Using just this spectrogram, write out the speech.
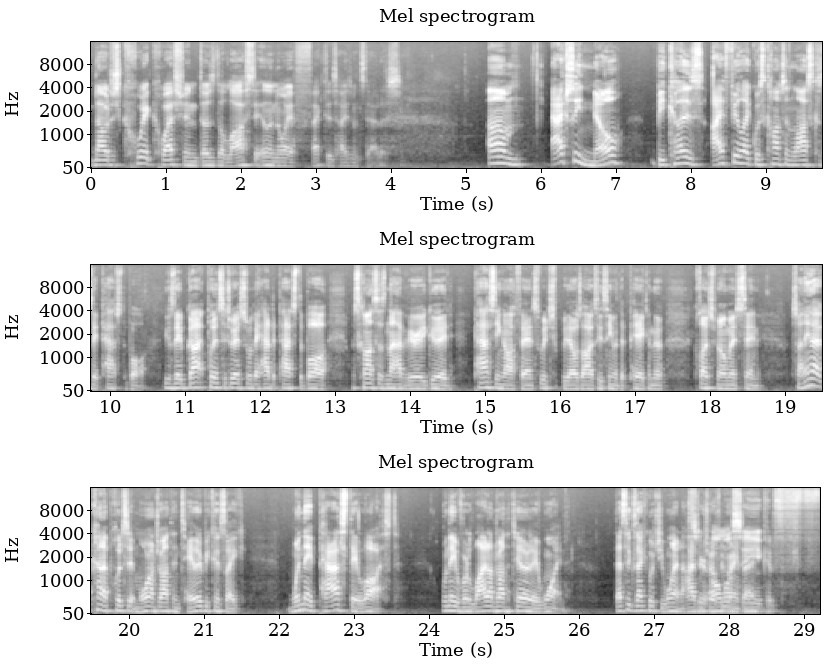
now just quick question: Does the loss to Illinois affect his Heisman status? Um, actually, no, because I feel like Wisconsin lost because they passed the ball. Because they've got put in situations where they had to pass the ball. Wisconsin does not have a very good passing offense, which that was obviously seen with the pick and the clutch moments. And so I think that kind of puts it more on Jonathan Taylor because like when they passed, they lost. When they relied on Jonathan Taylor, they won. That's exactly what you want. in A Heisman So you're almost saying it could f-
